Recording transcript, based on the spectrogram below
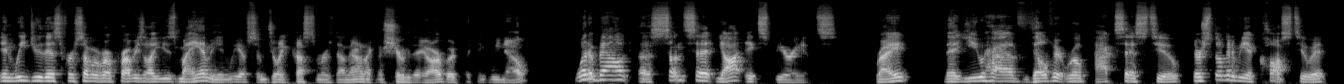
And we do this for some of our properties. I'll use Miami, and we have some joint customers down there. I'm not going to share who they are, but I think we know. What about a sunset yacht experience, right? That you have velvet rope access to. There's still going to be a cost to it,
